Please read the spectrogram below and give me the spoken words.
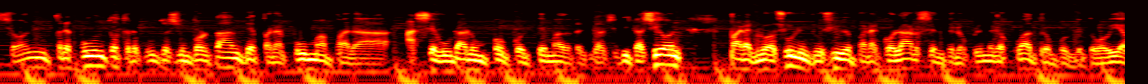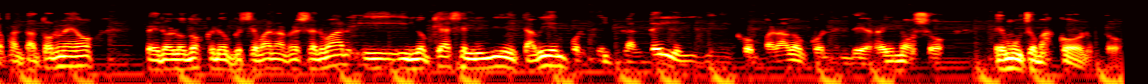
son tres puntos, tres puntos importantes para Puma para asegurar un poco el tema de reclasificación, para Cruz Azul inclusive para colarse entre los primeros cuatro porque todavía falta torneo, pero los dos creo que se van a reservar y, lo que hace Lilini está bien porque el plantel del Lilini comparado con el de Reynoso es mucho más corto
